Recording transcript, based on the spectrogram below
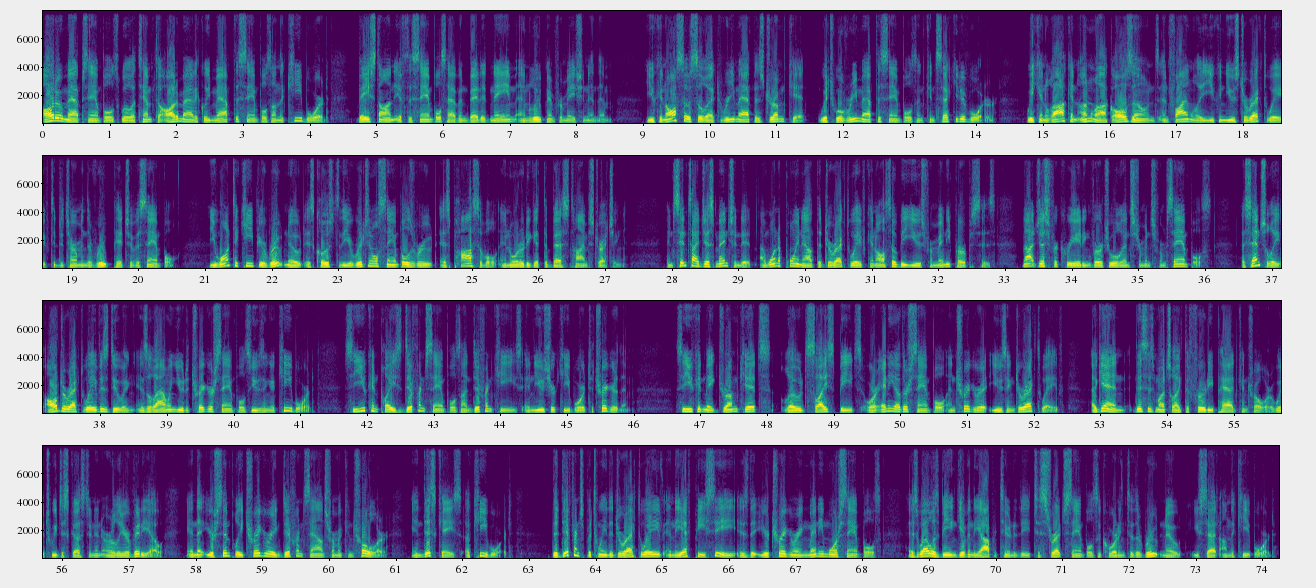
Auto map samples will attempt to automatically map the samples on the keyboard based on if the samples have embedded name and loop information in them. You can also select Remap as Drum Kit, which will remap the samples in consecutive order. We can lock and unlock all zones, and finally you can use Direct Wave to determine the root pitch of a sample. You want to keep your root note as close to the original sample's root as possible in order to get the best time stretching. And since I just mentioned it, I want to point out that Direct Wave can also be used for many purposes, not just for creating virtual instruments from samples. Essentially, all Direct Wave is doing is allowing you to trigger samples using a keyboard, so you can place different samples on different keys and use your keyboard to trigger them. So you can make drum kits, load sliced beats, or any other sample and trigger it using DirectWave. Again, this is much like the Fruity Pad controller, which we discussed in an earlier video, in that you're simply triggering different sounds from a controller, in this case, a keyboard. The difference between the direct wave and the FPC is that you're triggering many more samples, as well as being given the opportunity to stretch samples according to the root note you set on the keyboard.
